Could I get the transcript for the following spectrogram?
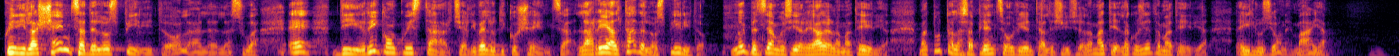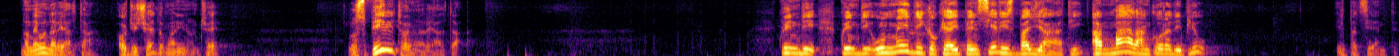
Quindi la scienza dello spirito, la, la, la sua, è di riconquistarci a livello di coscienza la realtà dello spirito. Noi pensiamo che sia reale la materia, ma tutta la sapienza orientale ci dice la, materia, la cosiddetta materia è illusione, maya non è una realtà. Oggi c'è, domani non c'è. Lo spirito è una realtà. Quindi, quindi, un medico che ha i pensieri sbagliati ammala ancora di più il paziente,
